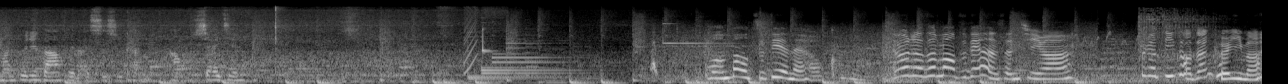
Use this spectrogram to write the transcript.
蛮推荐大家可以来试试看。好，下一间。哇，帽子店呢，好酷！你不觉得这帽子店很神奇吗？这个鸡爪章可以吗？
